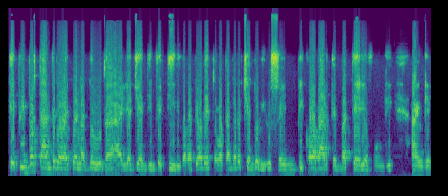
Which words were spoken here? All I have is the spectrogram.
che è più importante però è quella dovuta agli agenti infettivi, come abbiamo detto l'80% virus e in piccola parte batteri o funghi anche.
